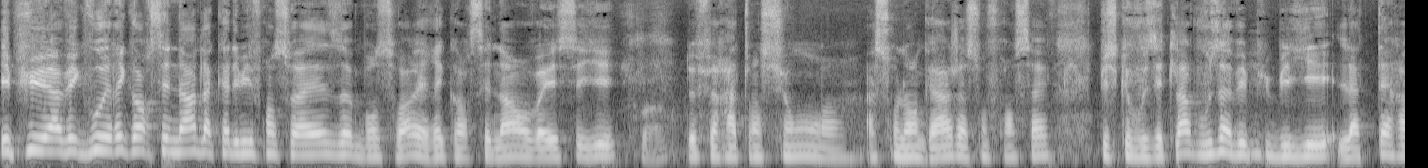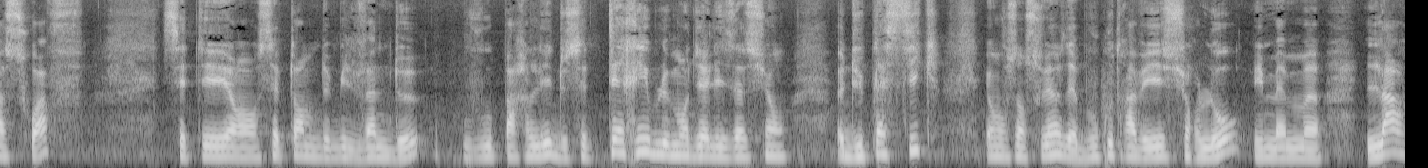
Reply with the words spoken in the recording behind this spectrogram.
Et puis avec vous, Eric Orsena de l'Académie française. Bonsoir, Eric Orsena. On va essayer de faire attention euh, à son langage, à son français, puisque vous êtes là. Vous avez publié La Terre à soif. C'était en septembre 2022 vous parlez de cette terrible mondialisation euh, du plastique. Et on s'en souvient, vous avez beaucoup travaillé sur l'eau. Et même euh, là,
